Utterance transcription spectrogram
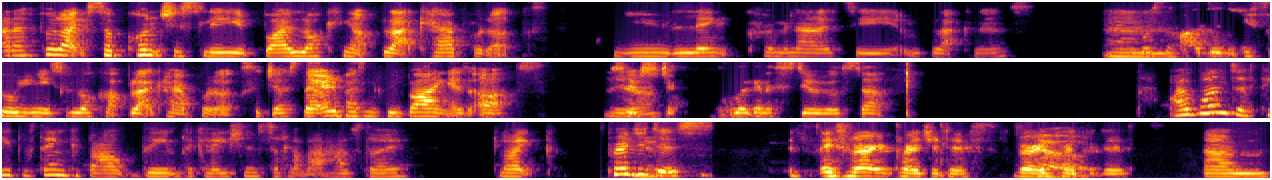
And I feel like subconsciously, by locking up black hair products, you link criminality and blackness. Mm. Because the idea that you feel you need to lock up black hair products suggests the only person who can be buying it is us. So yeah. just, we're going to steal your stuff. I wonder if people think about the implications stuff like that has though. Like prejudice. It's, it's very prejudiced. Very yeah. prejudiced. Um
